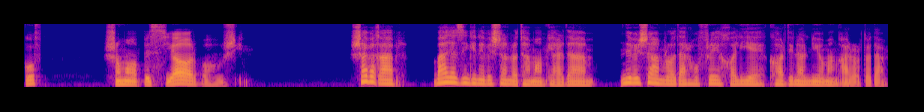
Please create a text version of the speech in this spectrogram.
گفت شما بسیار باهوشین شب قبل بعد از اینکه نوشتن را تمام کردم نوشتم را در حفره خالی کاردینال نیومن قرار دادم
